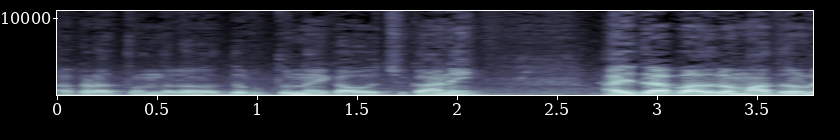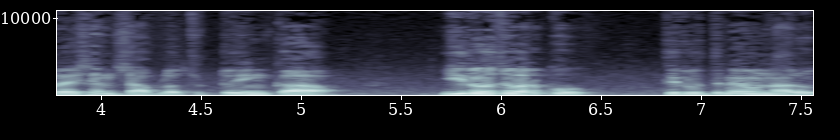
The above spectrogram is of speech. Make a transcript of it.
అక్కడ తొందరగా దొరుకుతున్నాయి కావచ్చు. కానీ హైదరాబాద్లో మాత్రం రేషన్ షాపుల చుట్టూ ఇంకా ఈ రోజు వరకు తిరుగుతూనే ఉన్నారు.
